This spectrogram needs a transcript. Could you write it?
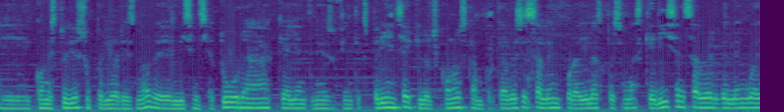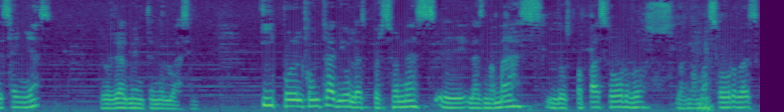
eh, con estudios superiores, ¿no? De licenciatura, que hayan tenido suficiente experiencia y que los reconozcan, porque a veces salen por ahí las personas que dicen saber de lengua de señas, pero realmente no lo hacen. Y por el contrario, las personas, eh, las mamás, los papás sordos, las mamás sordas,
